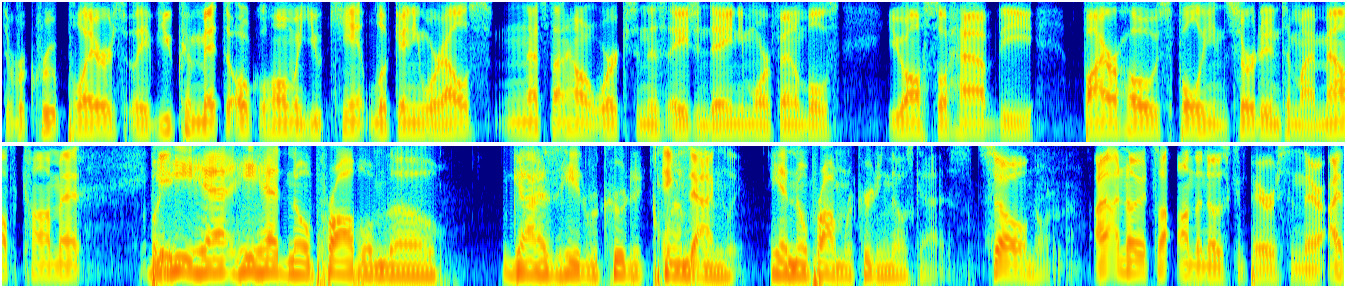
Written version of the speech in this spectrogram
to recruit players. If you commit to Oklahoma, you can't look anywhere else. And that's not how it works in this age and day anymore, Venables. You also have the fire hose fully inserted into my mouth comment. But he, he had he had no problem though, guys he had recruited Clemson. Exactly. He had no problem recruiting those guys. So I, I, know it's on the nose comparison there. I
